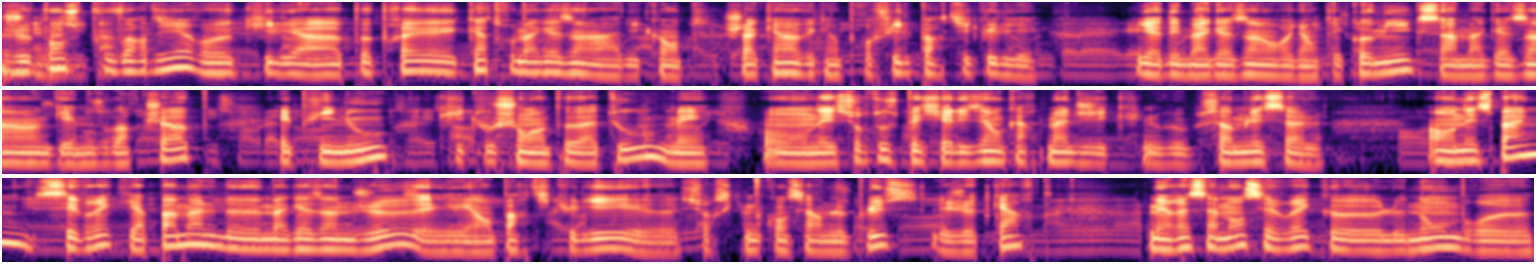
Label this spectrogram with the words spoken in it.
Je pense pouvoir dire qu'il y a à peu près quatre magasins à Alicante, chacun avec un profil particulier. Il y a des magasins orientés comics, un magasin Games Et puis nous, qui touchons un peu à tout, mais on est surtout spécialisé en cartes Magic, nous sommes les seuls. En Espagne, c'est vrai qu'il y a pas mal de magasins de jeux, et en particulier euh, sur ce qui me concerne le plus, les jeux de cartes. Mais récemment, c'est vrai que le nombre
